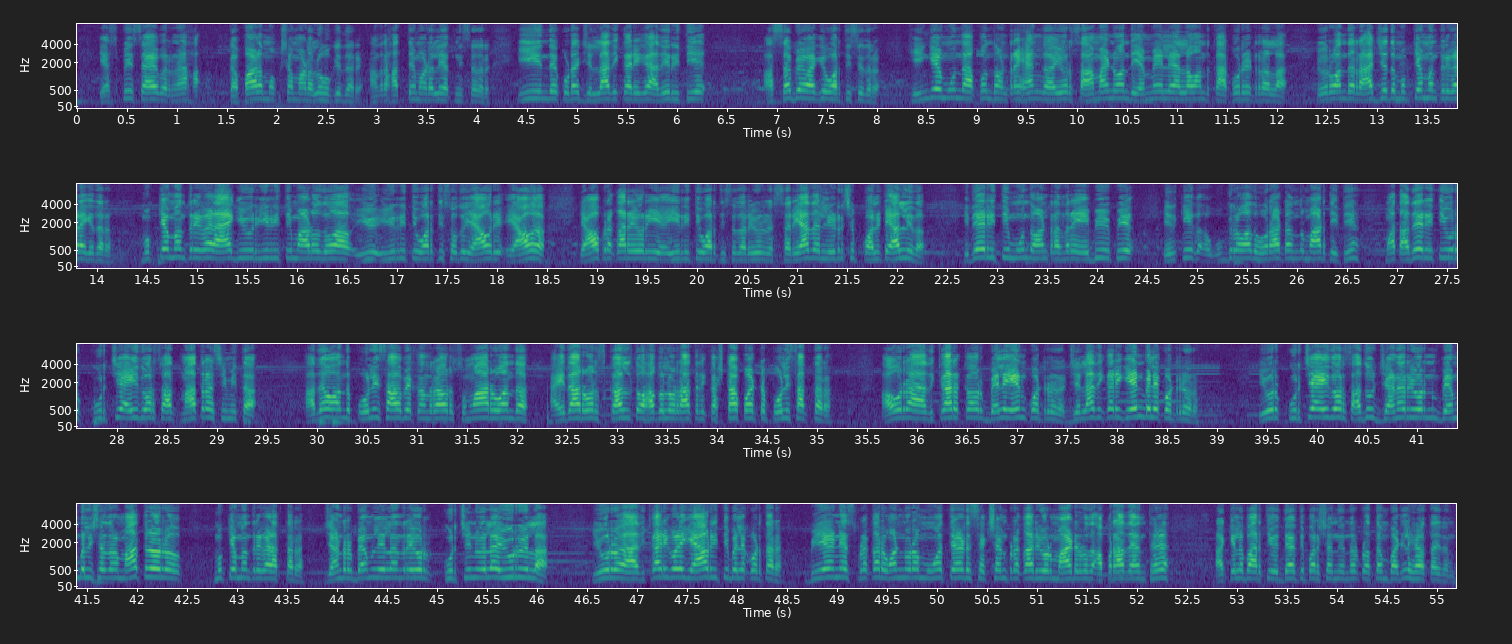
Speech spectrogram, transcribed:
S P ಸಾಹೇಬರನ್ನ ಕಪಾಳ ಮೋಕ್ಷ ಮಾಡಲು ಹೋಗಿದ್ದಾರೆ. ಅಂದ್ರೆ ಹತ್ಯೆ ಮಾಡಲು ಯತ್ನಿಸಿದ್ದಾರೆ. ಈ ಹಿಂದೆ ಕೂಡ ಜಿಲ್ಲಾಧಿಕಾರಿಗೆ ಅದೇ ರೀತಿ ಅಸಭ್ಯವಾಗಿ ವರ್ತಿಸಿದ್ರು. ಹಿಂಗೆ ಮುಂದೆ ಹಾಕೊಂತ ಹೊಂಟ್ರೆ ಹೆಂಗೆ? ಇವ್ರು ಸಾಮಾನ್ಯ ಒಂದು ಎಂ ಎಲ್ ಎ ಅಲ್ಲ, ಒಂದು ಕಾರ್ಪೊರೇಟರ್ ಅಲ್ಲ. ಇವರು ಒಂದು ರಾಜ್ಯದ ಮುಖ್ಯಮಂತ್ರಿಗಳಾಗಿದ್ದಾರೆ. ಮುಖ್ಯಮಂತ್ರಿಗಳಾಗಿ ಇವ್ರು ಈ ರೀತಿ ಮಾಡೋದು ಈ- ರೀತಿ ವರ್ತಿಸೋದು ಯಾವ ಯಾವ ಯಾವ ಪ್ರಕಾರ ಇವ್ರು ಈ- ರೀತಿ ವರ್ತಿಸಿದಾರೆ ಇವ್ರು ಸರಿಯಾದ ಲೀಡರ್ಶಿಪ್ ಕ್ವಾಲಿಟಿ ಅಲ್ಲಿದೆ. ಇದೇ ರೀತಿ ಮುಂದೆ ಹೊಂಟ್ರಂದ್ರೆ ಎ ಬಿ ಪಿ ಇದಕ್ಕೆ ಉಗ್ರವಾದ ಹೋರಾಟ ಅಂತೂ ಮಾಡ್ತೈತಿ. ಮತ್ತು ಅದೇ ರೀತಿ ಇವರು ಕುರ್ಚಿ ಐದು ವರ್ಷ ಮಾತ್ರ ಸೀಮಿತ. ಅದೇ ಒಂದು ಪೊಲೀಸ್ ಆಗ್ಬೇಕಂದ್ರೆ ಅವ್ರು ಸುಮಾರು ಒಂದು ಐದಾರು ವರ್ಷ ಕಲ್ತು ಹಗಲು ರಾತ್ರಿ ಕಷ್ಟಪಟ್ಟು ಪೊಲೀಸ್ ಆಗ್ತಾರೆ ಅವರ ಅಧಿಕಾರಕ್ಕೆ ಅವ್ರ ಬೆಲೆ ಏನು ಕೊಟ್ರಿ ಅವ್ರು ಜಿಲ್ಲಾಧಿಕಾರಿಗೆ ಏನು ಬೆಲೆ ಕೊಟ್ರಿ ಅವರು ಇವ್ರು ಕುರ್ಚಿ ಐದು ವರ್ಷ ಅದು ಜನರು ಇವ್ರನ್ನ ಬೆಂಬಲಿಸಿದ್ರೆ ಮಾತ್ರ ಇವರು ಮುಖ್ಯಮಂತ್ರಿಗಳಾಗ್ತಾರೆ ಜನರು ಬೆಂಬಲ ಇಲ್ಲ ಅಂದ್ರೆ ಇವ್ರ ಕುರ್ಚಿನೂ ಇಲ್ಲ ಇವರು ಇಲ್ಲ ಇವರು ಅಧಿಕಾರಿಗಳಿಗೆ ಯಾವ ರೀತಿ ಬೆಲೆ ಕೊಡ್ತಾರೆ ಬಿ ಎನ್ ಎಸ್ ಪ್ರಕಾರ ಒನ್ನೂರ ಮೂವತ್ತೆರಡು ಸೆಕ್ಷನ್ ಪ್ರಕಾರ ಇವ್ರು ಮಾಡಿರೋದು ಅಪರಾಧ ಅಂತ ಹೇಳಿ ಅಖಿಲ ಭಾರತೀಯ ವಿದ್ಯಾರ್ಥಿ ಪರಿಷತ್ನಿಂದ ಪ್ರಥಮ ಬಡ್ಲಿ ಹೇಳ್ತಾ ಇದ್ದಾನೆ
